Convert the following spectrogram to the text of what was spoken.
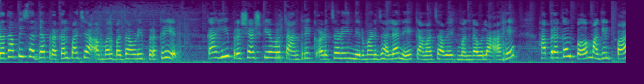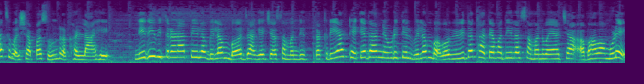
तथापि सध्या प्रकल्पाच्या अंमलबजावणी प्रक्रियेत काही प्रशासकीय व तांत्रिक अडचणी निर्माण झाल्याने कामाचा वेग मंदावला आहे. हा प्रकल्प मागील पाच वर्षापासून रखडला आहे. निधी वितरणातील विलंब जागेच्या संबंधित प्रक्रिया ठेकेदार निवडीतील विलंब व विविध खात्यामधील समन्वयाच्या अभावामुळे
